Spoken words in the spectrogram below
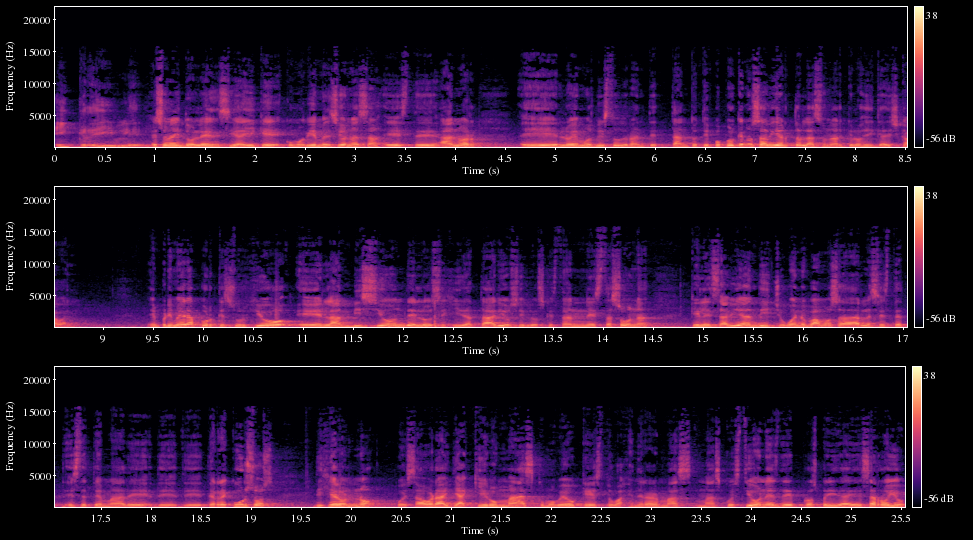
increíble. Es una indolencia ahí que, como bien mencionas, ah, este, Anuar, eh, lo hemos visto durante tanto tiempo. ¿Por qué no se ha abierto la zona arqueológica de Ixcabal? En primera, porque surgió eh, la ambición de los ejidatarios y los que están en esta zona, que les habían dicho, bueno, vamos a darles este, este tema de- de- de recursos. Dijeron, no, pues ahora ya quiero más, como veo que esto va a generar más, más cuestiones de prosperidad y desarrollo,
